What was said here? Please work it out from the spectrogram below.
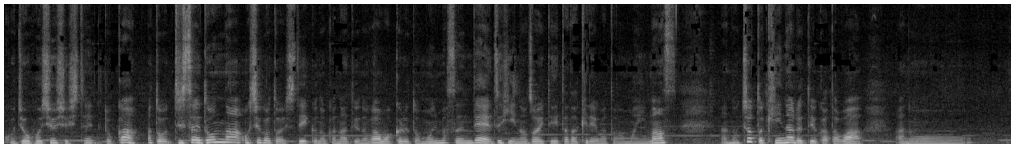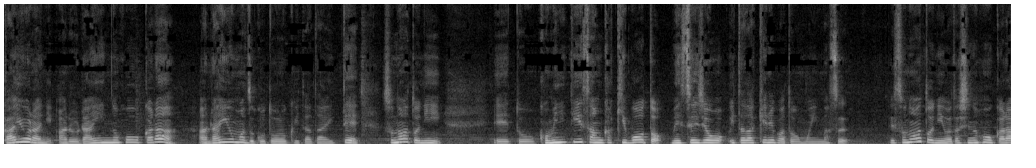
こう情報収集したりとかあと実際どんなお仕事をしていくのかなっていうのが分かると思いますんで是非覗いていただければと思います。あのちょっと気になるという方はあのー、概要欄にある LINE の方からあ LINE をまずご登録いただいてその後にえーとコミュニティ参加希望とメッセージをいただければと思います。でその後に私の方から、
